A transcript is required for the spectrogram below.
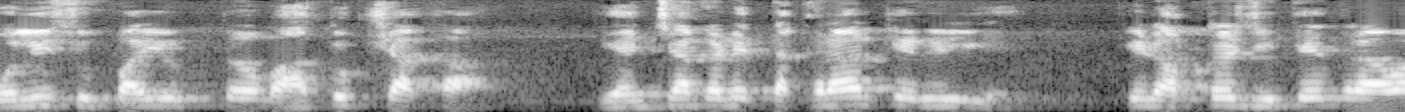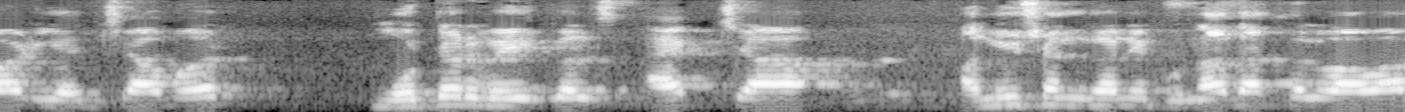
पोलीस उपायुक्त वाहतूक शाखा यांच्याकडे तक्रार केलेली आहे की डॉक्टर जितेंद्र आव्हाड यांच्यावर मोटर व्हेकल्स ॲक्टच्या अनुषंगाने गुन्हा दाखल व्हावा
